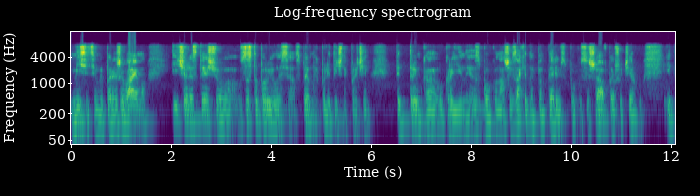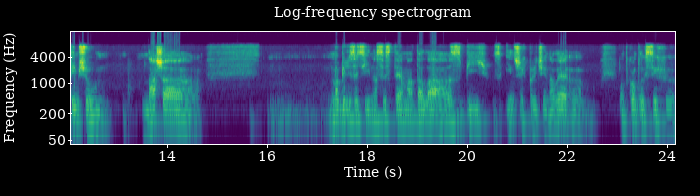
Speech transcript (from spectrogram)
місяці ми переживаємо. І через те, що застопорилася з певних політичних причин підтримка України з боку наших західних партнерів, з боку США в першу чергу, і тим, що наша мобілізаційна система дала збій з інших причин. Але е, от комплекс цих е,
